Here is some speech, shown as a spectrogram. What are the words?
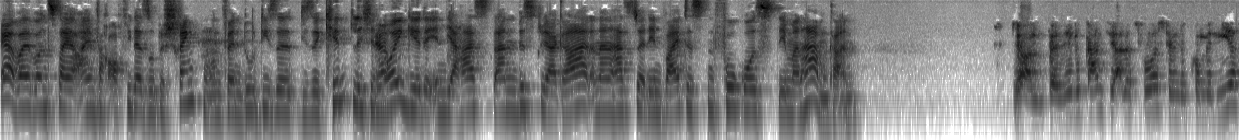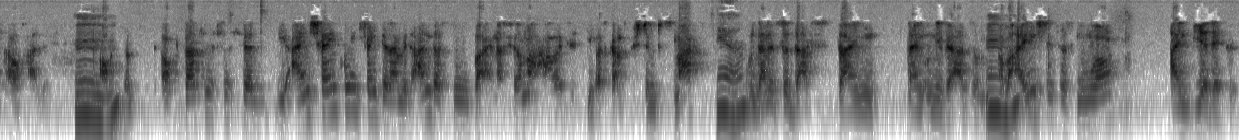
Ja, weil wir uns da ja einfach auch wieder so beschränken. Und wenn du diese, diese kindliche ja. Neugierde in dir hast, dann bist du ja gerade, und dann hast du ja den weitesten Fokus, den man haben kann. Ja, und per se, du kannst dir alles vorstellen, du kombinierst auch alles. Mhm. Auch, auch das ist es ja, die Einschränkung fängt ja damit an, dass du bei einer Firma arbeitest, die was ganz Bestimmtes macht. Ja. Und dann ist so das dein, dein Universum. Mhm. Aber eigentlich ist es nur ein Bierdeckel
